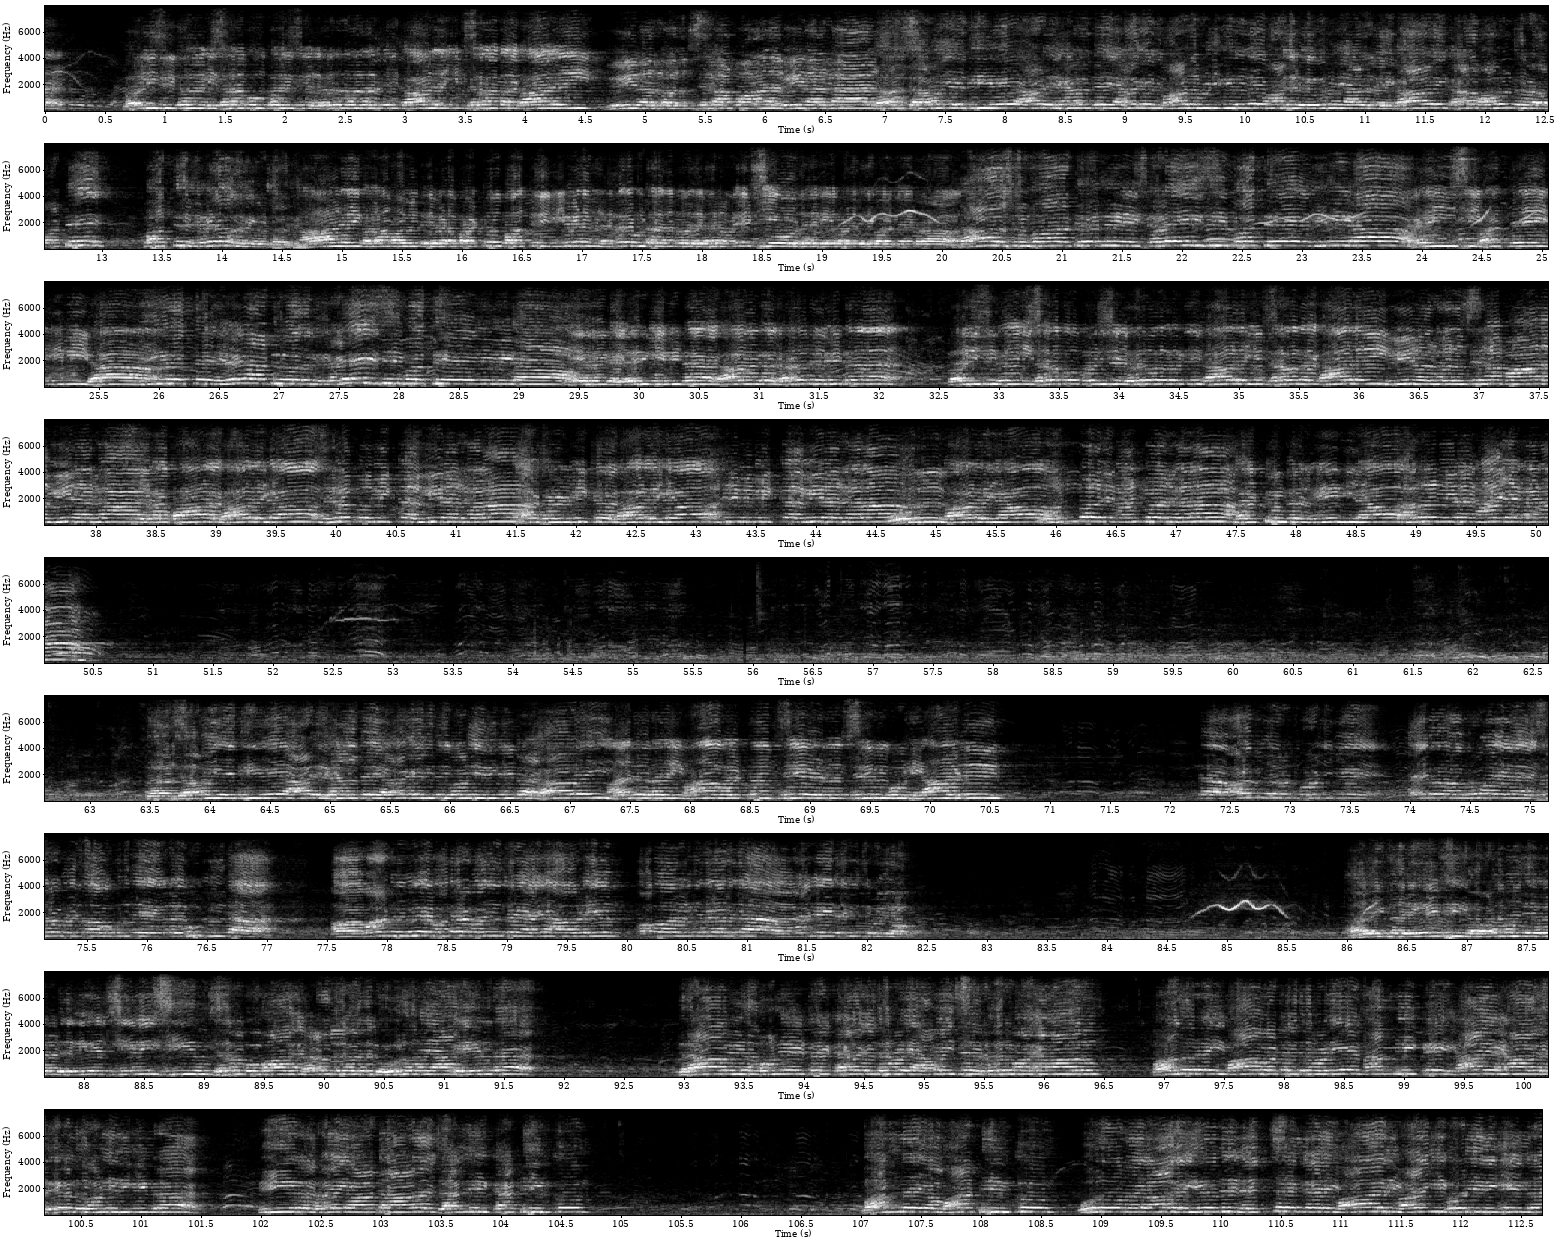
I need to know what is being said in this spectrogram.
பரிசு தொகை சிறப்பு பரிசு பெறுவதற்கு காலையும் சிறந்த காலை. வீரர்களும் சிறப்பான வீரர்கள். சமயத்திலே ஆடு களத்தை அழகர் மாடு பிடிக்கிறதே மாட்டுடைய உரிமையாளர்களை காலை களம் அவிழ்த்து விடப்பட்டு பத்து நிமிடம் நிறைவுற்றது காலை களமவிழ்த்து விடப்பட்டு பத்து நிமிடம் நிறைவுற்றது என்பதை பெரும் மகிழ்ச்சியோடு தெரியப்படுத்திக் மினிட்ஸ் கடைசி பத்து நிமிடம் கடைசி பத்தே நிமிடம் வீரத்தை நிலைநாட்டுவதற்கு கடைசி பத்து நேரங்கள் நெருங்கி விட்டன காலங்கள் கடந்து விட்டன. பரிசுகளை சிறப்பு பரிசு பெறுவதற்கு காலையும் சிறந்த காலை. வீரர்கள் சிறப்பான வீரர்கள். சிறப்பான காலையா? சிறப்பு மிக்க வீரர்களா? ஆற்றல் மிக்க காலையா? அறிவு மிக்க வீரர்களா? ஒரு காலையா? ஒன்பது நண்பர்களா? கட்டுங்கள் மேனியா. அருள்நிற நாயகனா? சமயத்திலே ஆடுகளத்தை அலங்கரித்துக் கொண்டிருக்கின்ற காலை மதுரை மாவட்டம் சேலம் சிறுகுடி நாடு. இந்த வழக்குச்சோரன் போட்டிக்கு ஐம்பதாயிரம் ரூபாயில சிறப்பு பரிசாக கொடுத்து எங்களை ஊக்குவித்த ஆ, மாண்புமிகு பத்திரப்பதிவுத்துறை ஐயா அவர்களையும் அப்பா அவர்களுக்கு நன்றியை தெரிவித்துக் கொள்கிறோம். இந்த நிகழ்ச்சி இந்த வடமஞ்சு நிகழ்ச்சியினை சீரும் சிறப்புமாக நடத்துவதற்கு உறுதுணையாக இருந்த திராவிட முன்னேற்ற கழகத்தினுடைய அமைச்சர் பெருமகனாலும் மதுரை மாவட்டத்தினுடைய நம்பிக்கை நாயகனாக திகழ்ந்து கொண்டிருக்கின்ற வீர விளையாட்டான ஜல்லிக்கட்டிற்கும் பந்தய மாட்டிற்கும் உறுதுணையாக இருந்து லட்சங்களை வாரி வழங்கி கொண்டிருக்கின்ற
